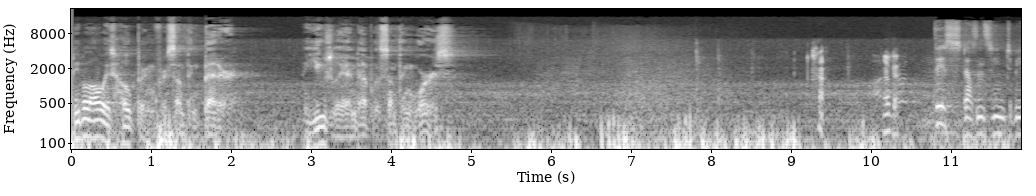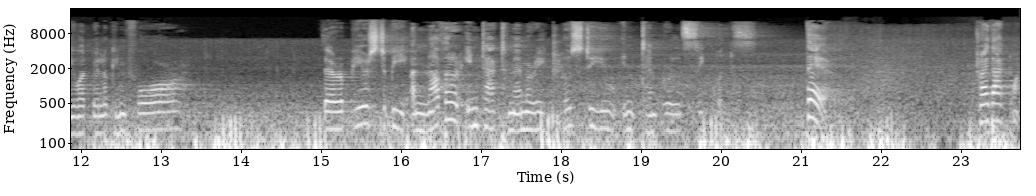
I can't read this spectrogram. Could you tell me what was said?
People always hoping for something better. They usually end up with something worse. Okay. This doesn't seem to be what we're looking for. There appears to be another intact memory close to you in temporal sequence. There. Try that one.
